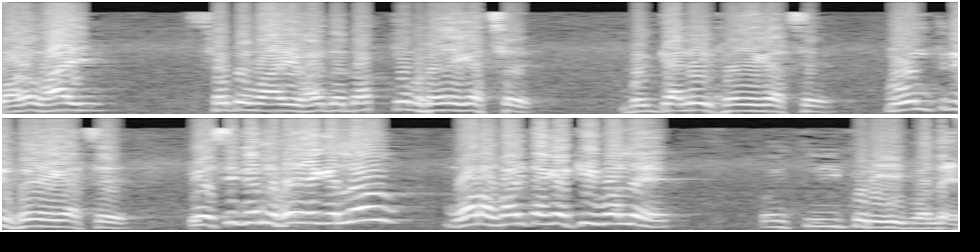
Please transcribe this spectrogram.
বড় ভাই, ছোট ভাই হয়তো ডক্টর হয়ে গেছে, বৈজ্ঞানিক হয়ে গেছে, মন্ত্রী হয়ে গেছে প্রেসিডেন্ট হয়ে গেলেও বড় ভাই তাকে কি বলে? ওই তুই করেই বলে।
